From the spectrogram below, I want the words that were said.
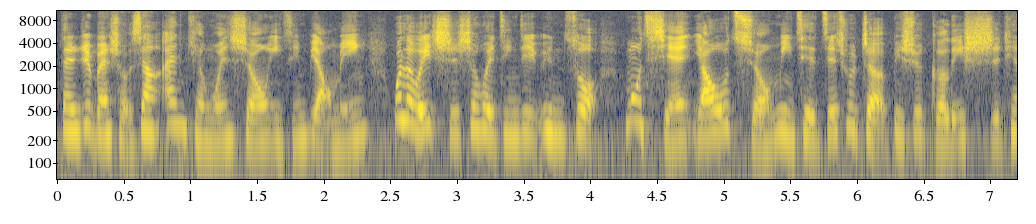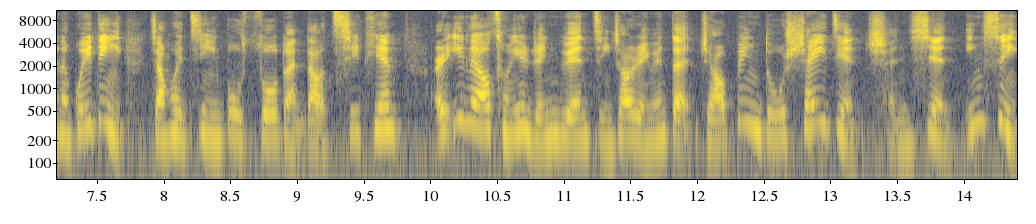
但日本首相岸田文雄已经表明，为了维持社会经济运作，目前要求密切接触者必须隔离十天的规定将会进一步缩短到七天，而医疗从业人员、警消人员等，只要病毒筛检呈现阴性，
